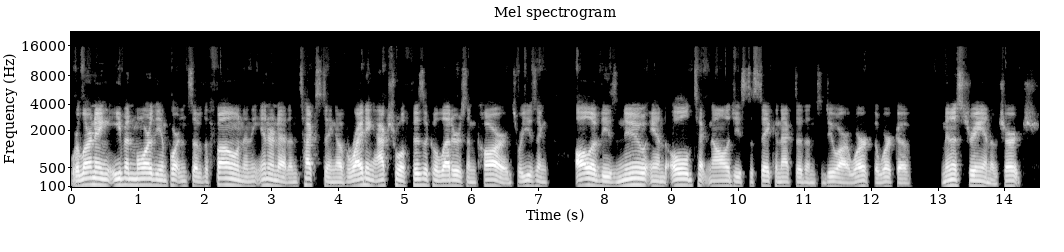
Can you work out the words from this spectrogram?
We're learning even more the importance of the phone and the internet and texting, of writing actual physical letters and cards. We're using all of these new and old technologies to stay connected and to do our work, the work of ministry and of church.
